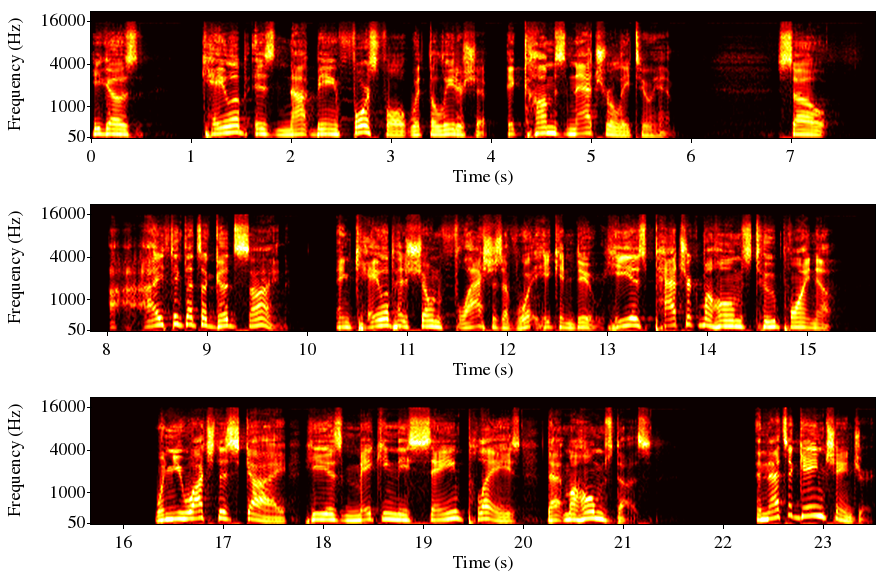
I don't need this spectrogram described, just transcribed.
He goes, Caleb is not being forceful with the leadership, it comes naturally to him. So I, think that's a good sign. And Caleb has shown flashes of what he can do. He is Patrick Mahomes 2.0. When you watch this guy, he is making the same plays that Mahomes does. And that's a game changer.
